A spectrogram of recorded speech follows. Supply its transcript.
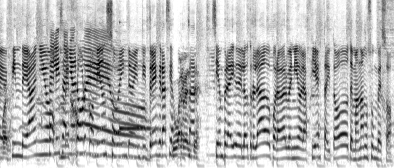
eh, Bueno. fin de año. ¡Feliz año Mejor nuevo! comienzo 2023. Gracias Igualmente. por estar siempre ahí del otro lado, por haber venido a la fiesta y todo. Te mandamos un beso.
